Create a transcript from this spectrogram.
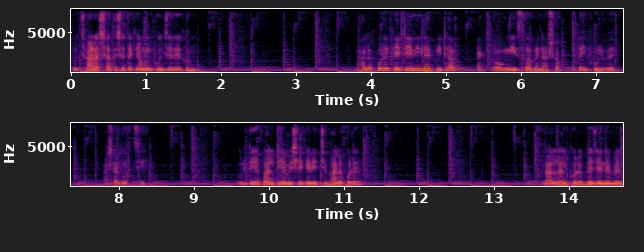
তো ছাড়ার সাথে সাথে কেমন ফুলছে দেখুন। ভালো করে ফেটিয়ে নিলে পিঠা একটাও মিস হবে না, সবকটাই ফুলবে, আশা করছি। উল্টিয়ে পাল্টিয়ে আমি সেঁকে নিচ্ছি ভালো করে। লাল লাল করে ভেজে নেবেন।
